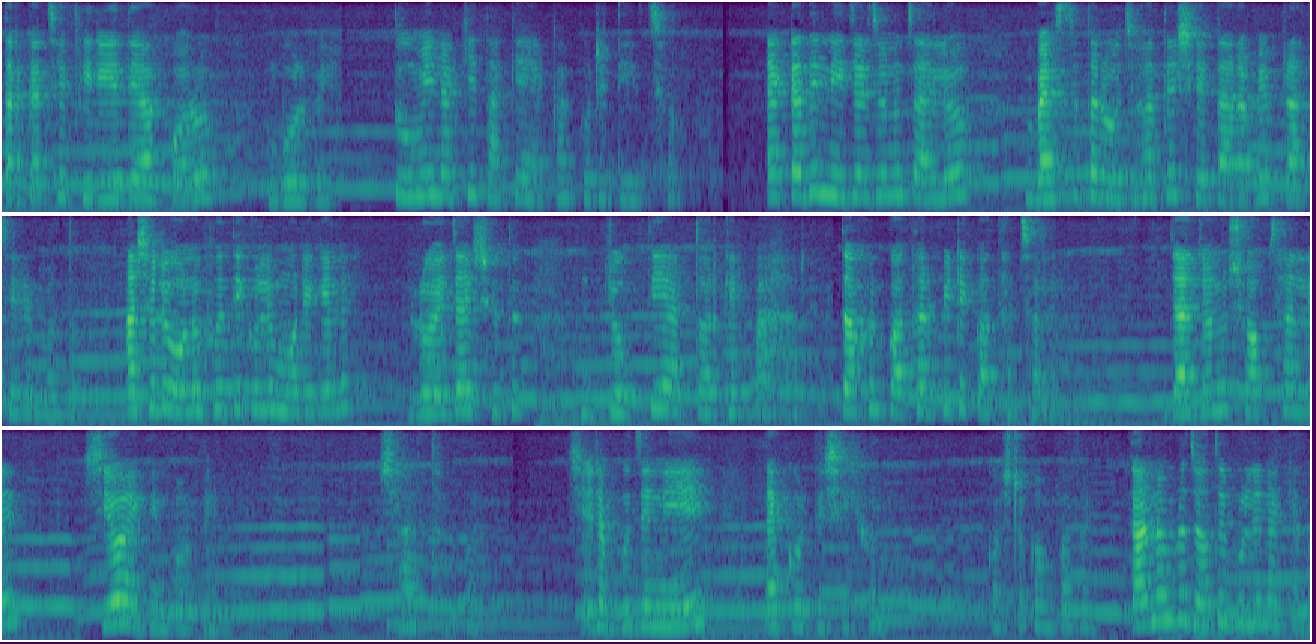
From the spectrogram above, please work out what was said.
তার কাছে ফিরিয়ে দেওয়ার পরও বলবে, তুমি নাকি তাকে একা করে দিয়েছ? একটা দিন নিজের জন্য চাইলেও ব্যস্ততার অজুহাতে সে দাঁড়াবে প্রাচীরের মতো। আসলে অনুভূতিগুলি মরে গেলে রয়ে যায় শুধু যুক্তি আর তর্কের পাহাড়। তখন কথার পিঠে কথা চলে। যার জন্য সব ছাড়লেন সেও একদিন বলবে স্বার্থপর সেটা বুঝে নিয়েই ত্যাগ করতে শিখুন। কষ্ট কম পাবেন। কারণ আমরা যতই বলি না কেন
